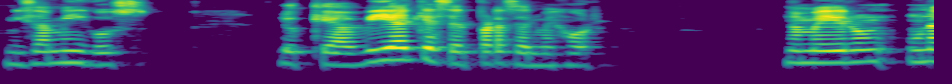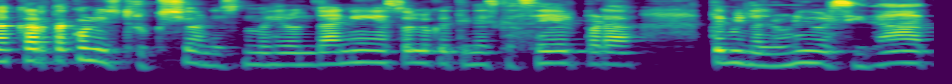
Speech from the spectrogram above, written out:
mis amigos lo que había que hacer para ser mejor. No me dieron una carta con instrucciones, no me dijeron, Dani, esto es lo que tienes que hacer para terminar la universidad,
